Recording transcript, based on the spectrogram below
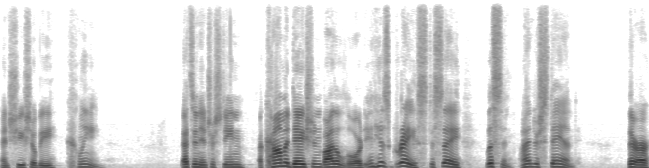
and she shall be clean. That's an interesting accommodation by the Lord in His grace to say, listen, I understand. There are,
